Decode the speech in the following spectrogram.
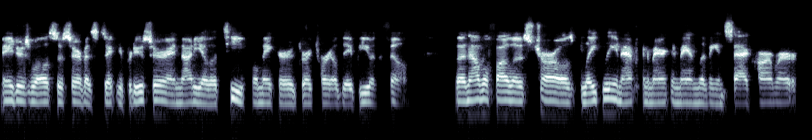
Majors will also serve as executive producer, and Nadia Latif will make her directorial debut in the film. The novel follows Charles Blakely, an African American man living in Sag Harbor,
